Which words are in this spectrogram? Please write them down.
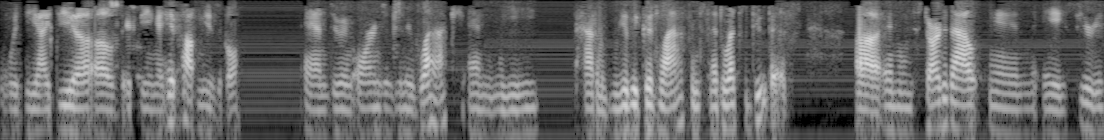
with the idea of it being a hip hop musical and doing Orange is the New Black, and we had a really good laugh and said, let's do this. Uh, and we started out in a series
